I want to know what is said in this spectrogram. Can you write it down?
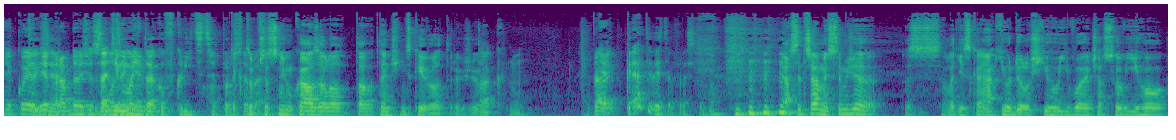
jako je, je pravda, že zatím samozřejmě... mají to jako v klíčce pro Tak sebe. to přesně ukázalo ta, ten čínský veletrh, že jo? Tak, no. Právě kreativita prostě. Já si třeba myslím, že z hlediska nějakého delšího vývoje časového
